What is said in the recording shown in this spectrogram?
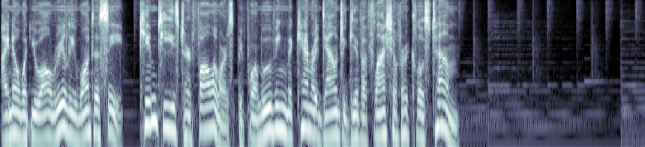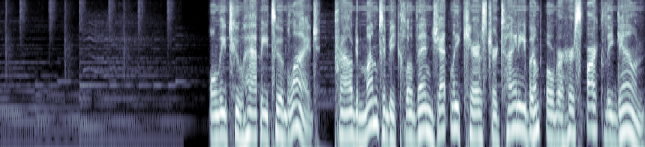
I know what you all really want to see, Kim teased her followers before moving the camera down to give a flash of her close tum. Only too happy to oblige, proud mum-to-be Khloe then gently caressed her tiny bump over her sparkly gown.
